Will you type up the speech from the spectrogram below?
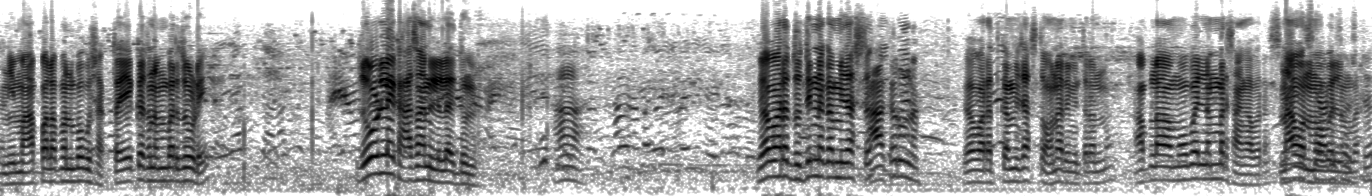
आणि मापाला पण बघू शकता. एकच नंबर जोड. आहे जोडले खास आणलेला आहे तुम्ही. हा. व्यवहारात होतील ना कमी जास्त? करू ना. व्यवहारात कमी जास्त होणार आहे मित्रांनो. आपला मोबाईल नंबर सांगा बरं. नाव आणि मोबाईल नंबर.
